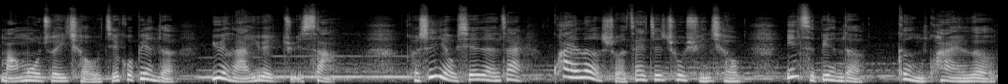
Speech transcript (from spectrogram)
盲目追求，结果变得越来越沮丧。可是有些人在快乐所在之处寻求，因此变得更快乐。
